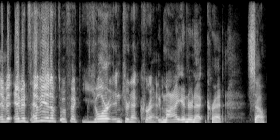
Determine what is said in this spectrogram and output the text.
if, it, if it's heavy enough to affect your internet cred, my internet cred. So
